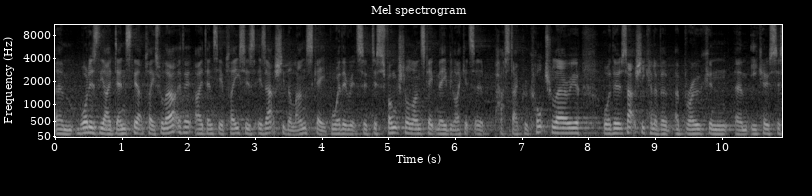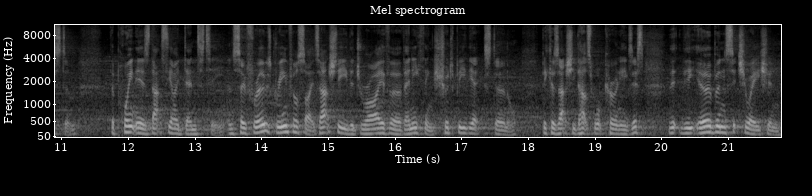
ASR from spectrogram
um, what is the identity of that place? Well, the identity of place is, is actually the landscape, whether it's a dysfunctional landscape, maybe like it's a past agricultural area, or whether it's actually kind of a, a broken um, ecosystem. The point is that's the identity. And so for those greenfield sites, actually the driver of anything should be the external, because actually that's what currently exists. The, the urban situation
